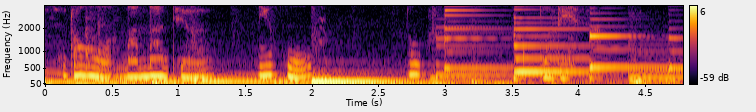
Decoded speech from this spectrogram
スロー72号のことです。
